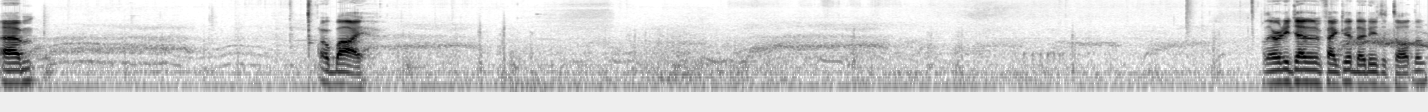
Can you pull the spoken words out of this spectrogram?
Um. Oh, bye. They're already dead and infected. No need to taunt them.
